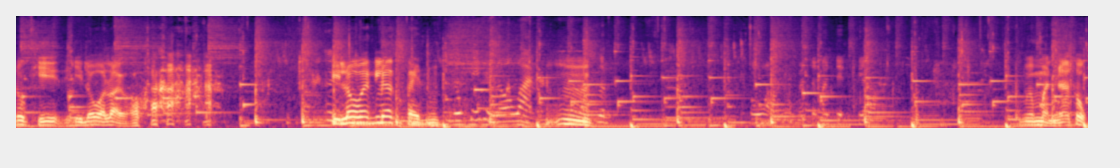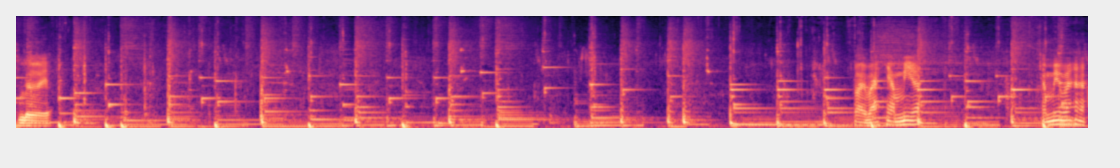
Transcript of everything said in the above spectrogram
ลูกฮีฮีโร่อร่อยกว่าฮีโร่แม่งเลือกเป็นลูกที่ถือโลหวานอืมสุดเพราะว่ามันจะไม่ติดเปรี้ยวมันเหมือนจะสุกเลยอะอร่อยไหมแฮมมี่ไหมแฮมมี่ไหมฮะ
